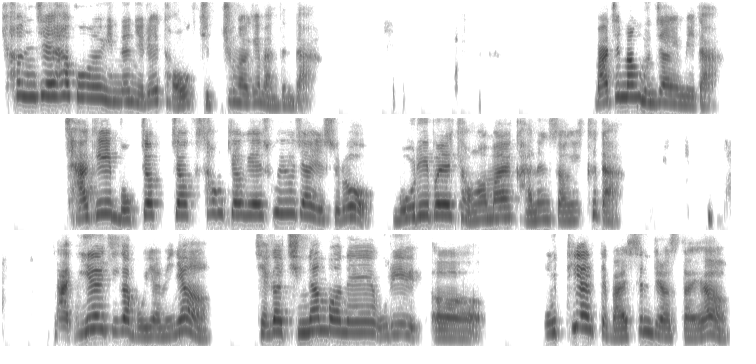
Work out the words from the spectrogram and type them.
현재 하고 있는 일에 더욱 집중하게 만든다. 마지막 문장입니다. 자기 목적적 성격의 소유자일수록 몰입을 경험할 가능성이 크다. 자, 이 얘기가 뭐냐면요. 제가 지난번에 우리 어, OT 할 때 말씀드렸어요.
